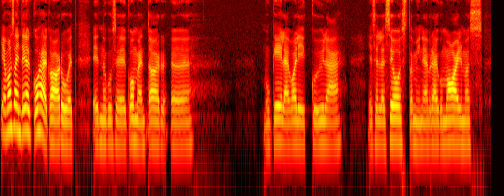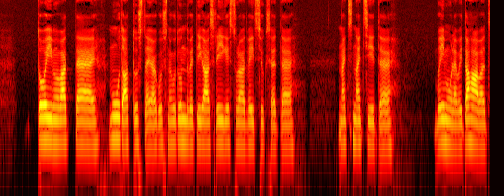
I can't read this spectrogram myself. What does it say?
Ja ma sain tegelikult kohe ka aru, et, et nagu see kommentaar äh, mu keelevaliku üle ja selle seostamine praegu maailmas toimuvate muudatustega, kus nagu tundub, et igas riigis tulevad veits siuksed nats-natsid võimule või tahavad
